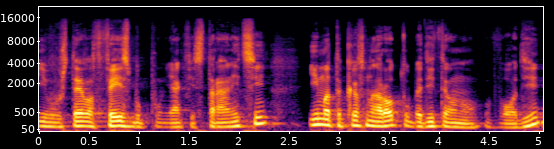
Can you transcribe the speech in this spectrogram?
и въобще във Фейсбук по някакви страници, има такъв народ, убедително води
